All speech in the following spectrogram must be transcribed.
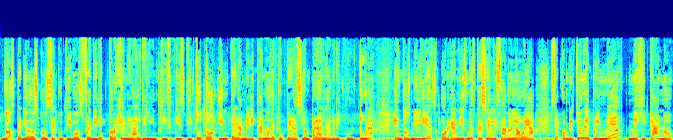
dos periodos consecutivos, fue director general del Instituto Interamericano de Cooperación para la Agricultura. En 2010, organismo especializado en la OEA, se convirtió en el primer mexicano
